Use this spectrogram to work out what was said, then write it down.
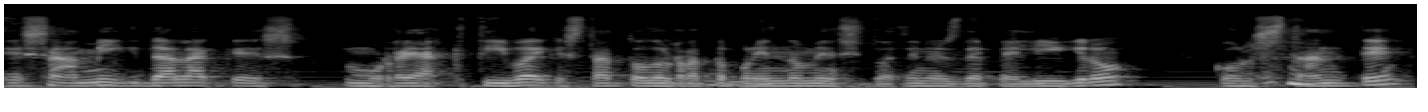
esa amígdala que es muy reactiva y que está todo el rato poniéndome en situaciones de peligro constante.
